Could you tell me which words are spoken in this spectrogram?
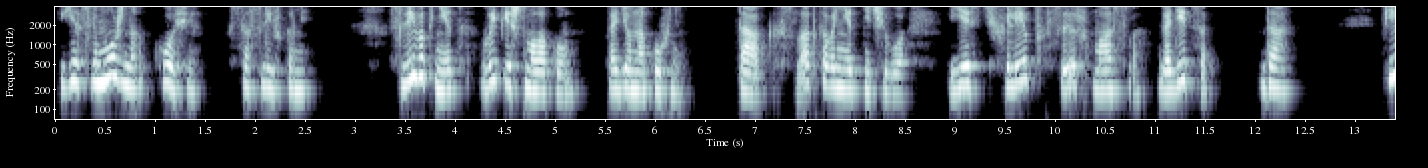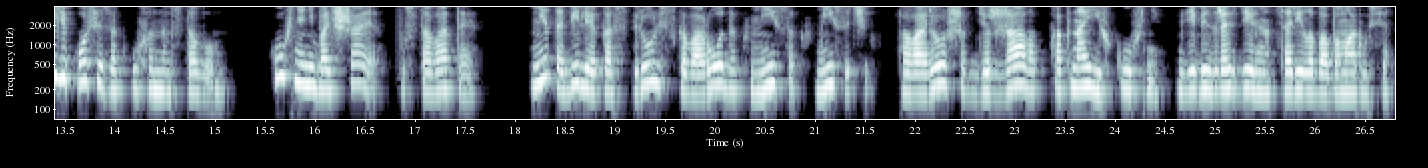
Если можно, кофе со сливками. Сливок нет, выпьешь с молоком. Пойдем на кухню. Так, сладкого нет ничего. Есть хлеб, сыр, масло. Годится? Да. Пили кофе за кухонным столом. Кухня небольшая, пустоватая. Нет обилия кастрюль, сковородок, мисок, мисочек, поварешек, держалок, как на их кухне, где безраздельно царила баба Маруся.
